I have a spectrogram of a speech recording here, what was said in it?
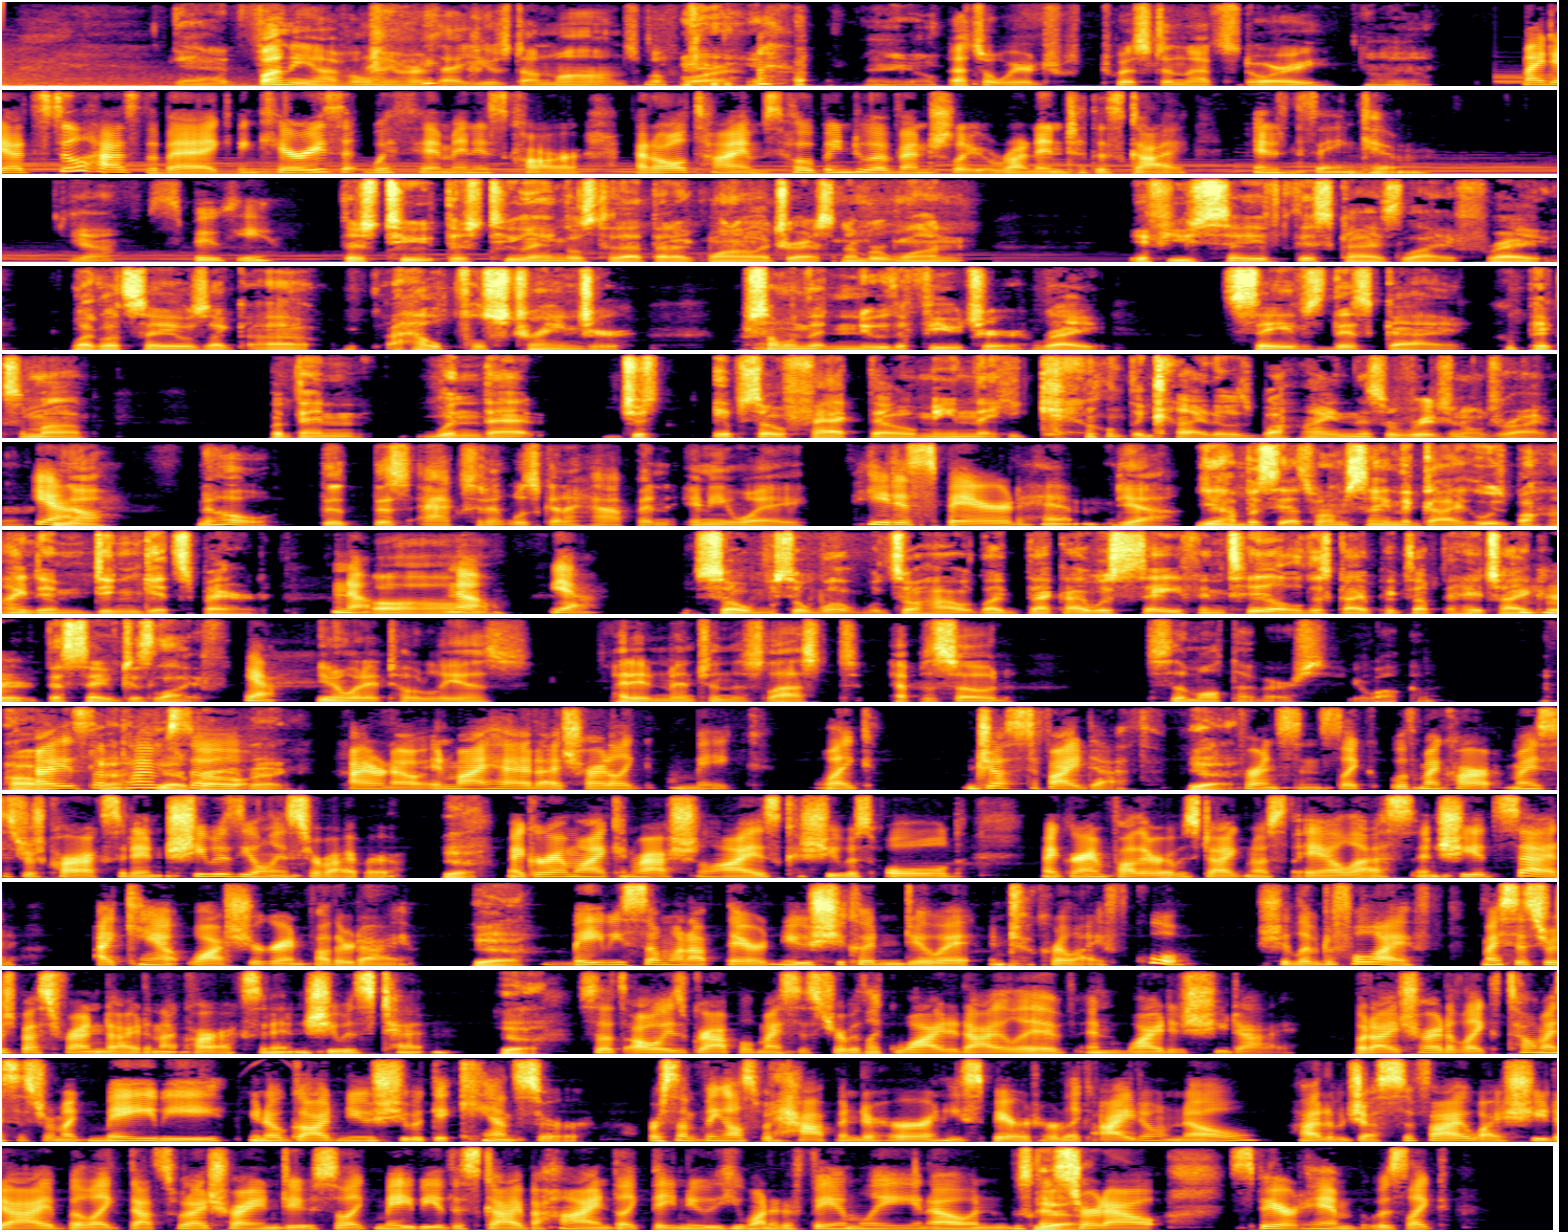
Dad? Funny, I've only heard that used on moms before. There you go. That's a weird twist in that story. Oh, yeah. My dad still has the bag and carries it with him in his car at all times, hoping to eventually run into this guy and thank him. Yeah. Spooky. There's two there's two angles to that that I want to address. Number one, if you saved this guy's life, right? Like let's say it was like a, a helpful stranger or someone that knew the future, right? Saves this guy who picks him up. But then wouldn't that just ipso facto mean that he killed the guy that was behind this original driver? Yeah. No, no. Th- this accident was going to happen anyway. He just spared him. Yeah. Yeah, but see that's what I'm saying. The guy who was behind him didn't get spared. No. Oh. No. Yeah. So so what so how like that guy was safe until this guy picked up the hitchhiker mm-hmm. that saved his life. Yeah. You know what it totally is? I didn't mention this last episode. It's the multiverse. You're welcome. Oh, I sometimes you so- I don't know. In my head, I try to like make like justify death. Yeah. For instance, like with my car, my sister's car accident, she was the only survivor. Yeah. My grandma, I can rationalize because she was old. My grandfather was diagnosed with ALS, and she had said, I can't watch your grandfather die. Yeah. Maybe someone up there knew she couldn't do it and took her life. Cool. She lived a full life. My sister's best friend died in that car accident, and she was 10. Yeah. So that's always grappled my sister with like, why did I live and why did she die? But I try to like tell my sister, I'm like, maybe, you know, God knew she would get cancer or something else would happen to her and he spared her. Like, I don't know how to justify why she died, but like, that's what I try and do. So, like, maybe this guy behind, like, they knew he wanted a family, you know, and was going to Yeah. start out, spared him, but was like,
